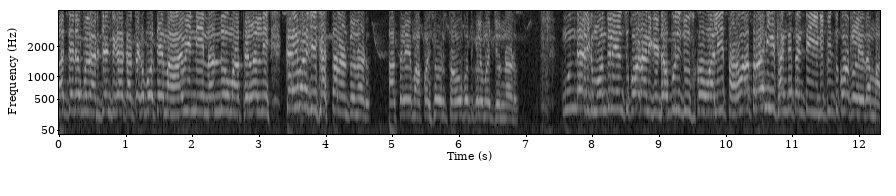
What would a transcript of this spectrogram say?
అద్దె డబ్బులు అర్జెంట్గా కట్టకపోతే మా ఆవిడ్ని నన్ను మా పిల్లల్ని కైమా చేసేస్తానంటున్నాడు. అసలే మా పశువుడు చౌ బతుకుల మధ్య ఉన్నాడు. ముందాడికి మందులు ఎంచుకోవడానికి డబ్బులు చూసుకోవాలి తర్వాత నీ సంగతి అంటే వినిపించుకోవటం లేదమ్మా.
